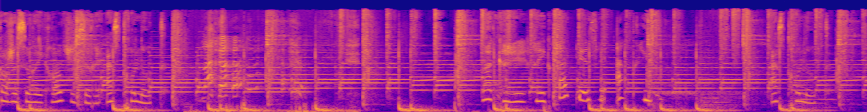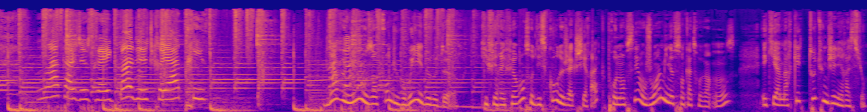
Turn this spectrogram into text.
Quand je serai grande, je serai astronaute. Moi, quand je serai grande, je serai actrice. Astronaute. Moi, quand je serai grande, je serai actrice. Bienvenue aux enfants du bruit et de l'odeur, qui fait référence au discours de Jacques Chirac prononcé en juin 1991 et qui a marqué toute une génération.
